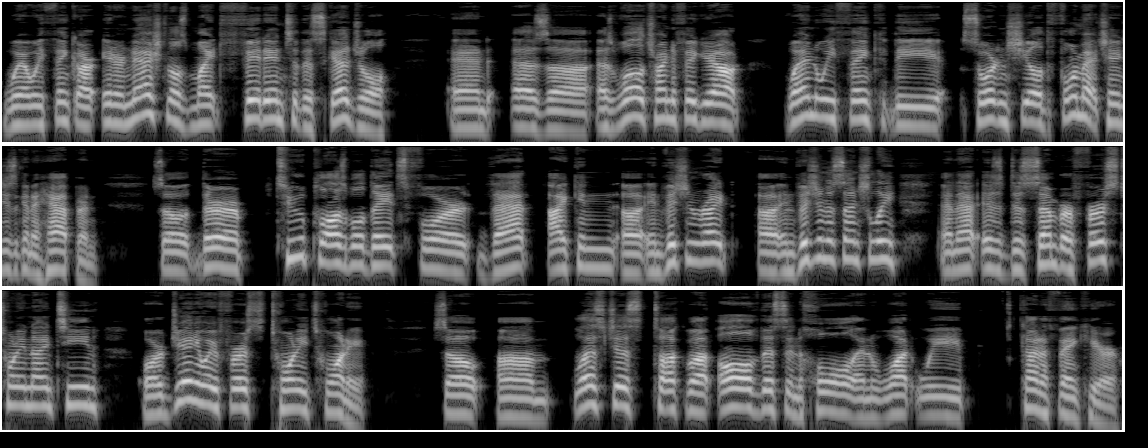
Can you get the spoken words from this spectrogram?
where we think our internationals might fit into the schedule, and as uh, as well trying to figure out when we think the Sword and Shield format change is going to happen. So there are two plausible dates for that I can uh, envision right uh, envision essentially, and that is December first, 2019, or January 1st, 2020. So um, let's just talk about all of this in whole and what we kind of think here.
